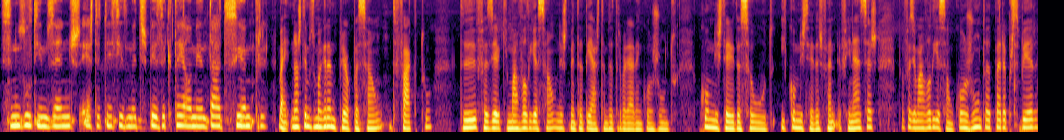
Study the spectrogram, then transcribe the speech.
se nos últimos anos esta tem sido uma despesa que tem aumentado sempre? Bem, nós temos uma grande preocupação, de facto, de fazer aqui uma avaliação. Neste momento, aliás, estamos a trabalhar em conjunto com o Ministério da Saúde e com o Ministério das Finanças para fazer uma avaliação conjunta para perceber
